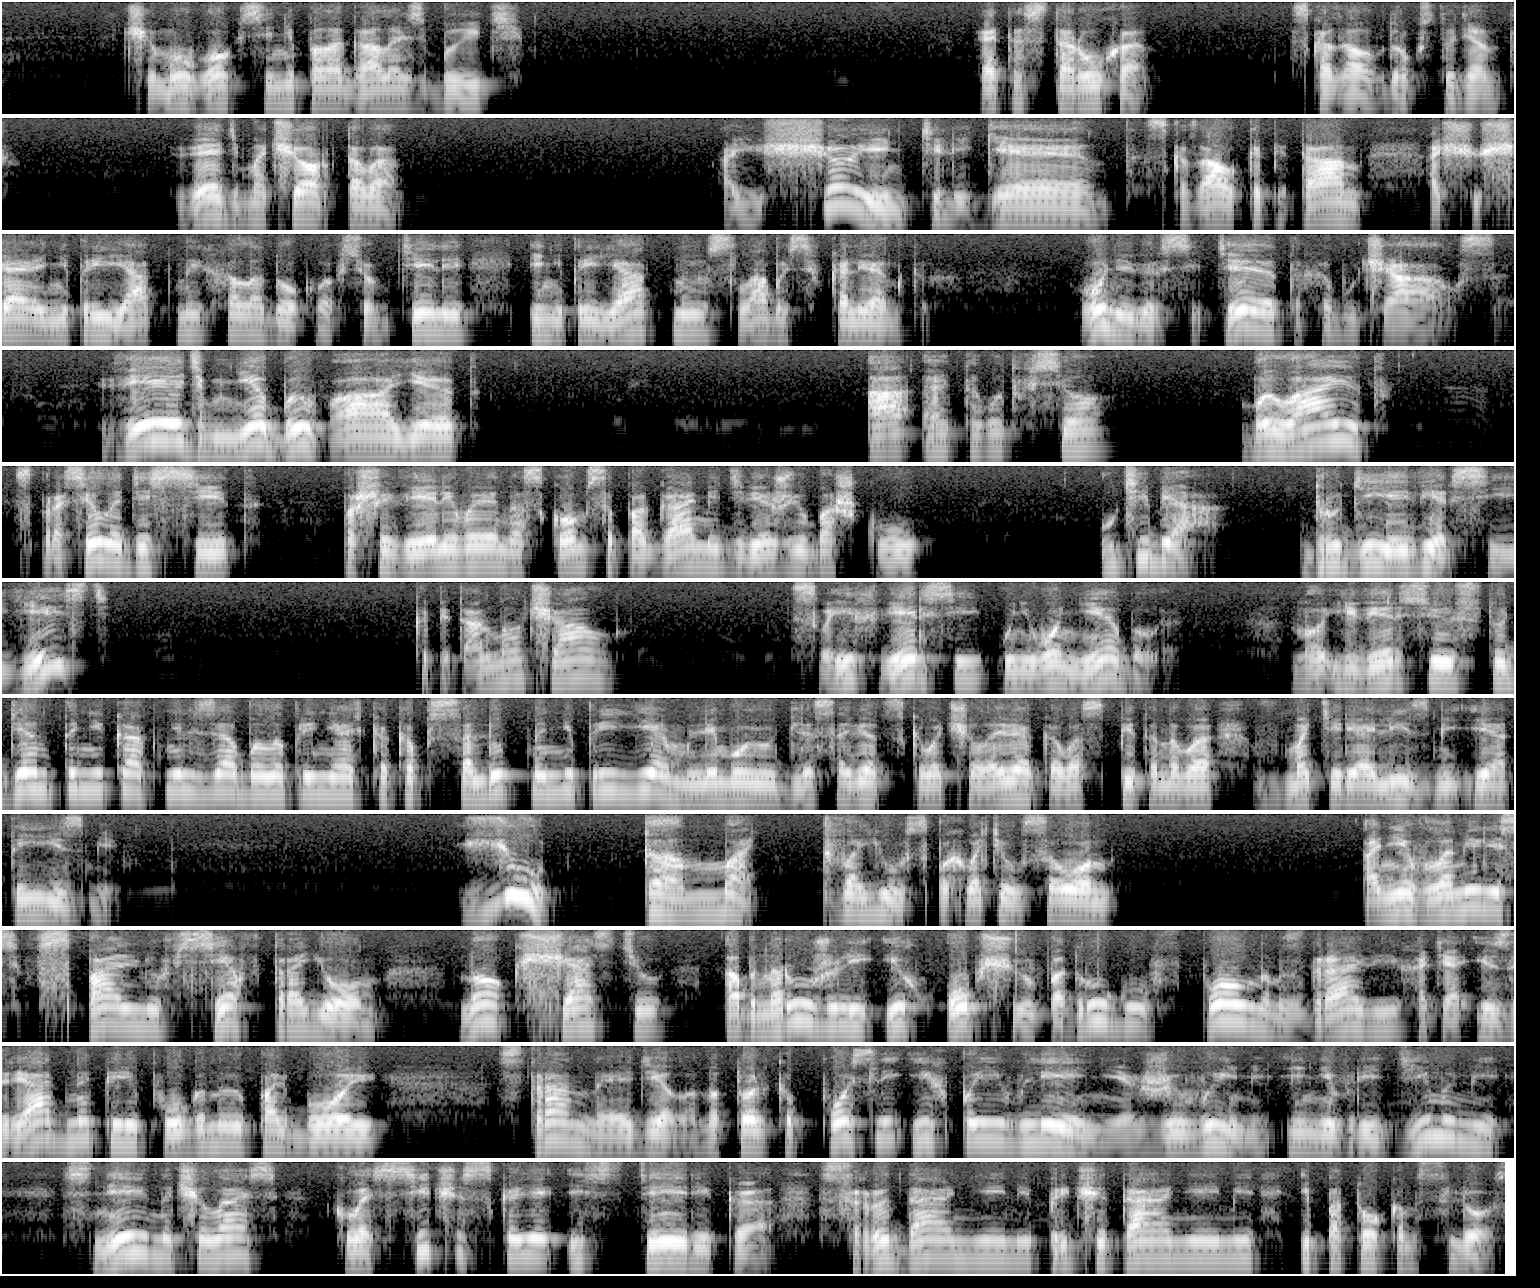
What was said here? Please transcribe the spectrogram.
чему вовсе не полагалось быть. «Это старуха», — сказал вдруг студент. «Ведьма чертова!» «А еще интеллигент», — сказал капитан, ощущая неприятный холодок во всем теле и неприятную слабость в коленках. «В университетах обучался. Ведьм не бывает». «А это вот все бывает?» — спросил одессит, пошевеливая носком сапога медвежью башку. «У тебя другие версии есть?» Капитан молчал. Своих версий у него не было, но и версию студента никак нельзя было принять как абсолютно неприемлемую для советского человека, воспитанного в материализме и атеизме. «Ю-та, мать твою!» — спохватился он. Они вломились в спальню все втроем, но, к счастью, обнаружили их общую подругу в полном здравии, хотя изрядно перепуганную пальбой. Странное дело, но только после их появления живыми и невредимыми с ней началась классическая истерика с рыданиями, причитаниями и потоком слез.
